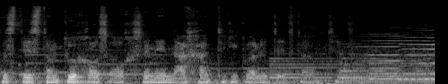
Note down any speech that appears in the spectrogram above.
dass das dann durchaus auch seine nachhaltige Qualität garantiert.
